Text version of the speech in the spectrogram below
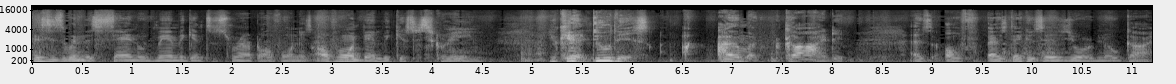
This is when the sand would then begin to surround All for One. As All for One then begins to scream, "You can't do this! I, I am a god." As off as Deku says, "You're no god.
